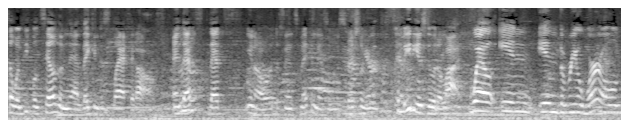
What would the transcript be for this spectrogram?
So when people tell them that, they can just laugh it off. And mm-hmm. that's that's you know a defense mechanism, especially with comedians do it a lot. Well, in in the real world,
